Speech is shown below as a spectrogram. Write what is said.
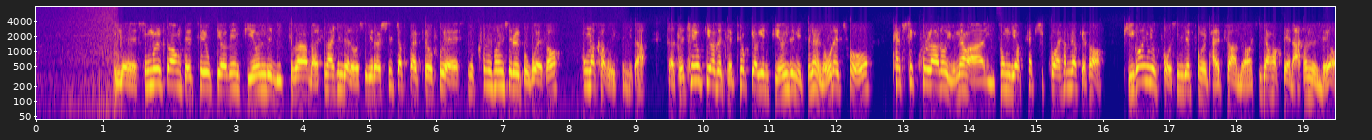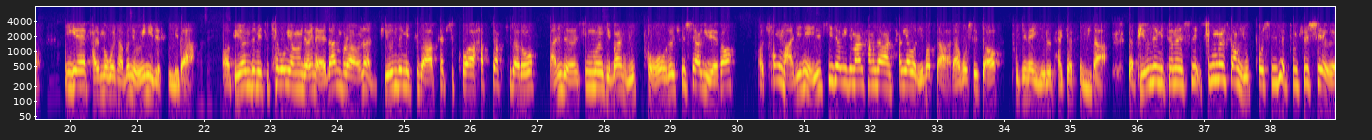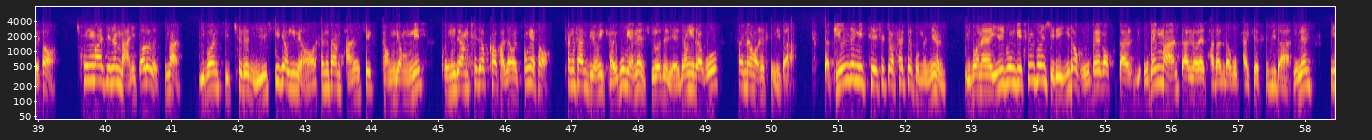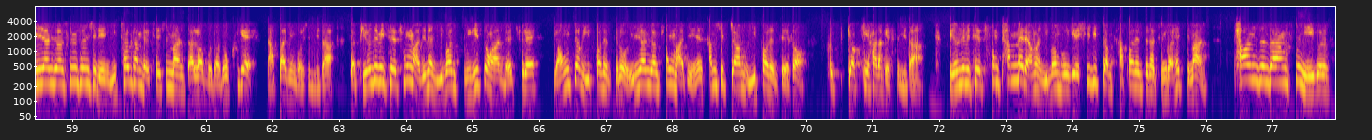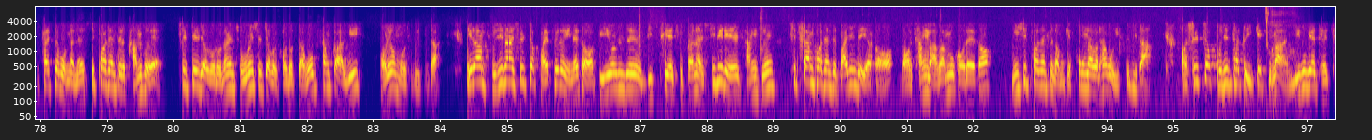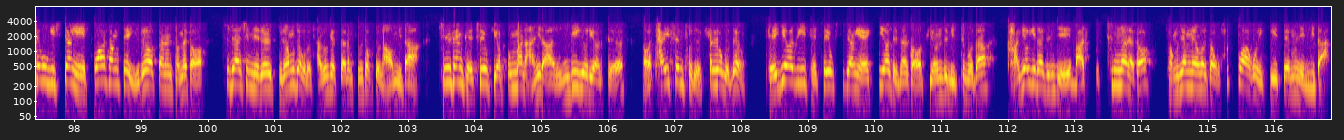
네, 식물성 대체육 기업인 비욘드 미트가 말씀하신 대로 11월 실적 발표 후에 큰 손실을 보고해서 폭락하고 있습니다. 자, 대체육 기업의 대표격인 비욘드 미트는 올해 초 펩시콜라로 유명한 유통기업 펩시코와 협력해서 비건 육포 신제품을 발표하며 시장 확대에 나섰는데요. 이게 발목을 잡은 요인이 됐습니다. 어, 비욘드 미트 최고 경영자인 에단 브라운은 비욘드 미트가 펩시코와 합작 투자로 만든 식물 기반 육포를 출시하기 위해서 어, 총 마진이 일시적이지만 상당한 타격을 입었다라고 실적 부진의 이유를 밝혔습니다. 자, 비욘드 미트는 시- 식물성 육포 신제품 출시에 의해서 총 마진은 많이 떨어졌지만 이번 지출은 일시적이며 생산 방식 변경 및 공장 최적화 과정을 통해서 생산 비용이 결국에는 줄어들 예정이라고 설명을 했습니다. 자, 비욘드 미트의 실적 살펴보면요. 이번에 1분기 순손실이 1억 500억 달, 500만 달러에 달한다고 밝혔습니다. 이는 1년 전 순손실인 2,370만 달러보다도 크게 나빠진 것입니다. 자, 비욘드 미트의 총 마진은 이번 분기 동안 매출의 0.2%로 1년 전 총 마진 30.2%에서 급격히 하락했습니다. 비욘드 미트의 총 판매량은 이번 분기에 12.4%나 증가했지만 파운드당 순이익을 살펴보면 10% 감소해 실질적으로는 좋은 실적을 거뒀다고 평가하기 어려운 모습입니다. 이러한 부진한 실적 발표로 인해서 비욘드 미트의 주가는 11일 장중 13% 빠진 데 이어서 어, 장 마감 후 거래에서 20% 넘게 폭락을 하고 있습니다. 어, 실적 부진 탓도 있겠지만 미국의 대체고기 시장이 포화 상태에 이르렀다는 점에서 투자 심리를 부정적으로 자극했다는 분석도 나옵니다. 신생 대체육 기업뿐만 아니라 인디그리언트, 어, 타이슨 푸드, 켈로그 등 대기업이 대체육 시장에 끼어들면서 비욘드 미트보다 가격이라든지 맛 측면에서 경쟁력을 더욱 확보하고 있기 때문입니다.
